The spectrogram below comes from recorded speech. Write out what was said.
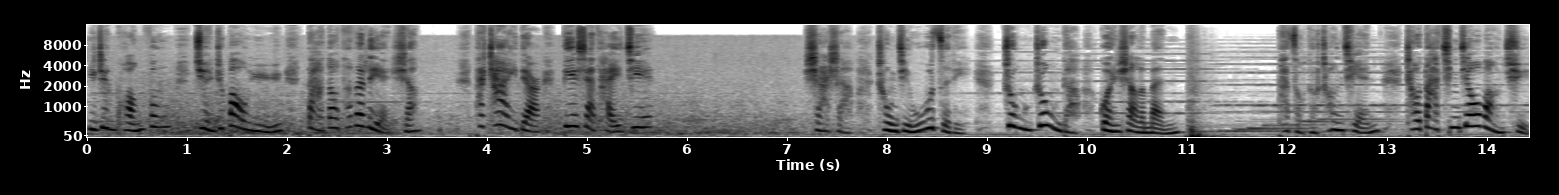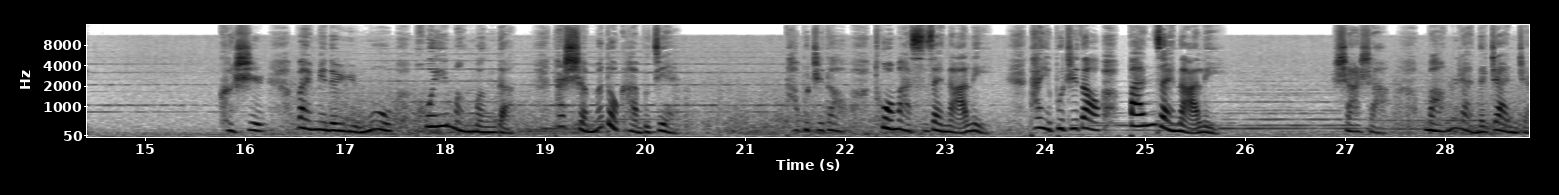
一阵狂风卷着暴雨打到他的脸上，他差一点跌下台阶。莎莎冲进屋子里，重重的关上了门。他走到窗前，朝大青椒望去。可是外面的雨幕灰蒙蒙的，他什么都看不见。他不知道托马斯在哪里，他也不知道班在哪里。莎莎茫然地站着，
